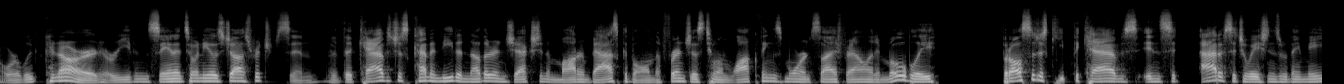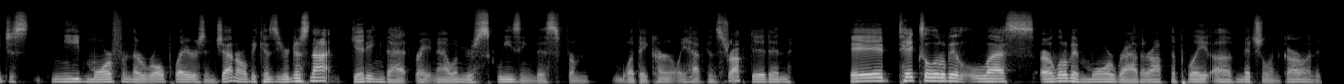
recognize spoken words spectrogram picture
or Luke Kennard or even San Antonio's Josh Richardson. The, the Cavs just kind of need another injection of modern basketball on the fringes to unlock things more inside for Allen and Mobley but also just keep the Cavs in out of situations where they may just need more from their role players in general because you're just not getting that right now when you're squeezing this from what they currently have constructed and it takes a little bit less or a little bit more rather off the plate of Mitchell and Garland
